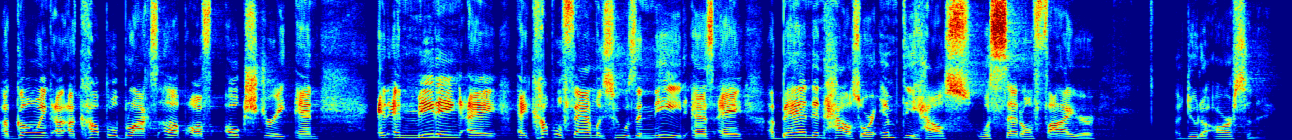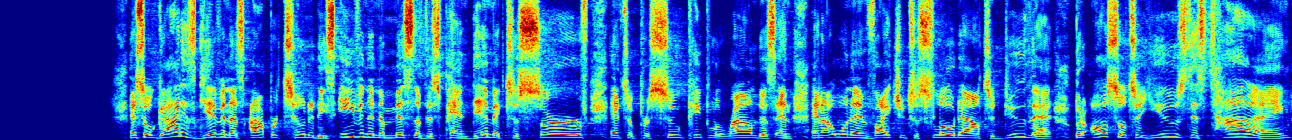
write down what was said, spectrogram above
uh, going a, a, couple blocks up off Oak Street and, and, and, meeting a, a couple of families who was in need as a abandoned house or empty house was set on fire uh, due to arsenic. And so God has given us opportunities, even in the midst of this pandemic, to serve and to pursue people around us. And, and I want to invite you to slow down to do that, but also to use this time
